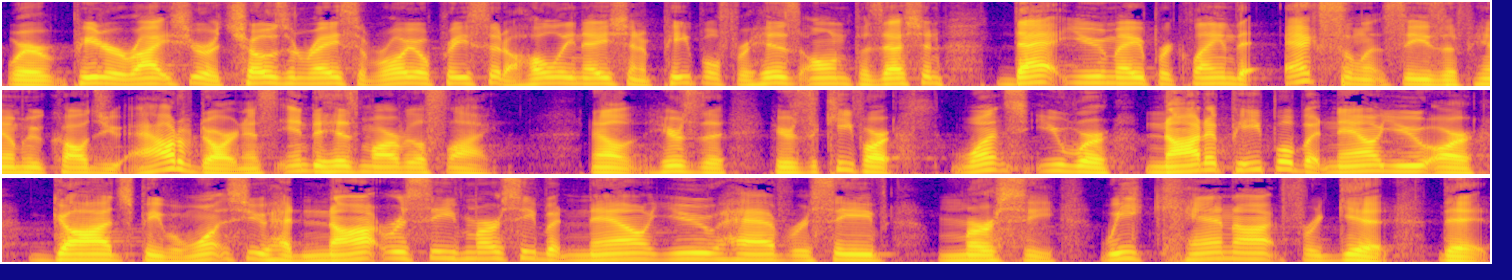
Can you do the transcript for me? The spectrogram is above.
where Peter writes, You're a chosen race, a royal priesthood, a holy nation, a people for His own possession, that you may proclaim the excellencies of Him who called you out of darkness into His marvelous light. Now, here's the, here's the key part. Once you were not a people, but now you are God's people. Once you had not received mercy, but now you have received mercy. We cannot forget that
